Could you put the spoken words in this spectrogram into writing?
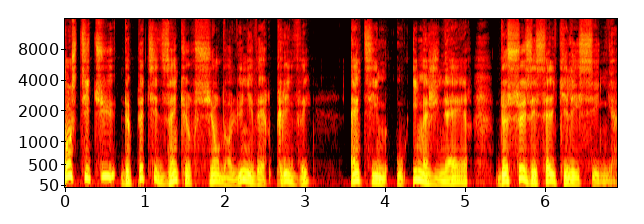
constituent de petites incursions dans l'univers privé, intime ou imaginaire de ceux et celles qui les signent.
